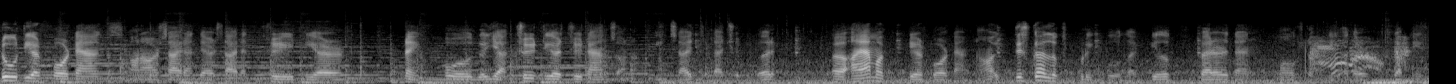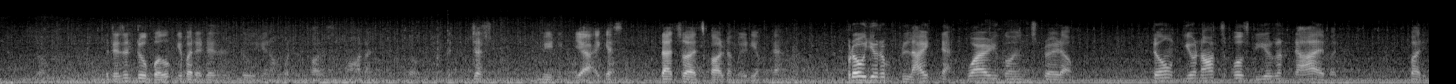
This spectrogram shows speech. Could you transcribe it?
Two tier 4 tanks on our side and their side, and three tier. No, oh, yeah, three tier 3 tanks on each side, so that should be good. Uh, I am a tier 4 tank now. This guy looks pretty cool, like, he looks better than most of the other Japanese. So, it isn't too bulky, but it isn't too, you know, what you call small. And so, it's just medium. Yeah, I guess that's why it's called a medium tank. Bro, you're a light tank. Why are you going straight up? Don't. You're not supposed to. You're gonna die, buddy. Buddy.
